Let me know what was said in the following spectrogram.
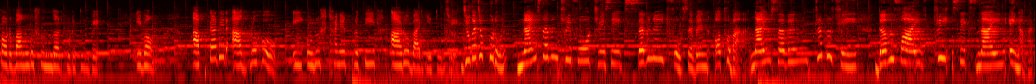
সর্বাঙ্গ সুন্দর করে তুলবে এবং আপনাদের আগ্রহ এই অনুষ্ঠানের প্রতি আরও বাড়িয়ে তুলবে যোগাযোগ করুন nine seven three four three six seven eight four seven অথবা nine seven triple three double five three six nine এই নাম্বারে।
